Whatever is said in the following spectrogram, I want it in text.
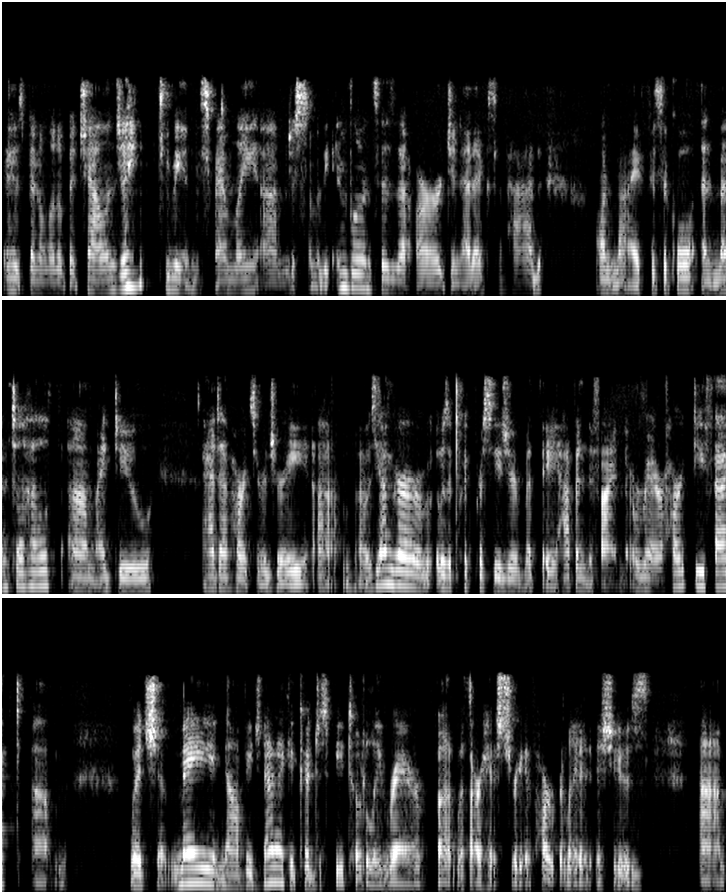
it has been a little bit challenging to be in this family um, just some of the influences that our genetics have had on my physical and mental health um, i do I had to have heart surgery. Um, I was younger. It was a quick procedure, but they happened to find a rare heart defect which may not be genetic, it could just be totally rare, but with our history of heart related issues um,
